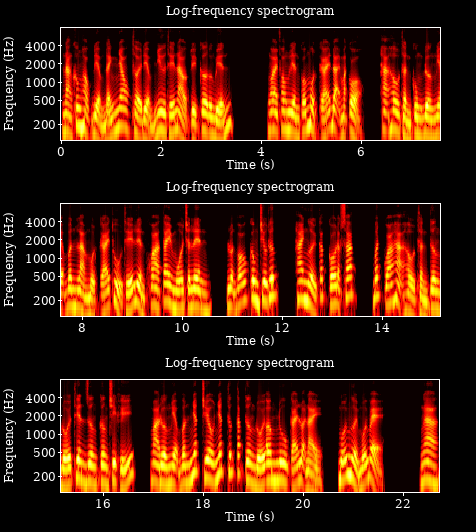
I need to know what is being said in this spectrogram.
nàng không học điểm đánh nhau thời điểm như thế nào tùy cơ ứng biến. Ngoài phòng liền có một cái đại mặt cỏ, hạ hầu thần cùng đường nghiệm vân làm một cái thủ thế liền khoa tay múa chân lên, luận võ công chiêu thức, hai người các có đặc sắc, bất quá hạ hầu thần tương đối thiên dương cương chi khí, mà đường nghiệm vân nhất chiêu nhất thức tắc tương đối âm nhu cái loại này, mỗi người mỗi vẻ. Nga,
